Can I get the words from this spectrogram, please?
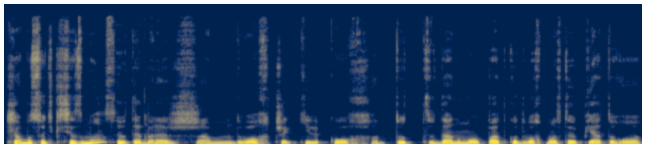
В чому суть ксізмонстрів? Ти береш ем, двох чи кількох, тут в даному випадку двох монстрів п'ятого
